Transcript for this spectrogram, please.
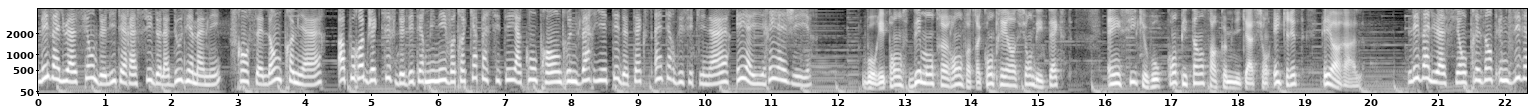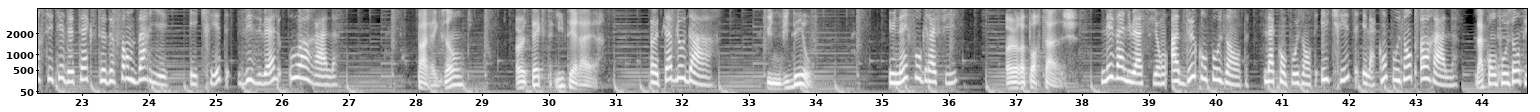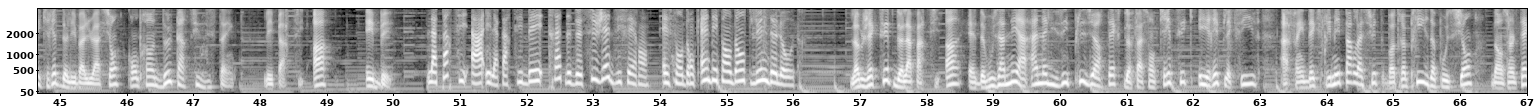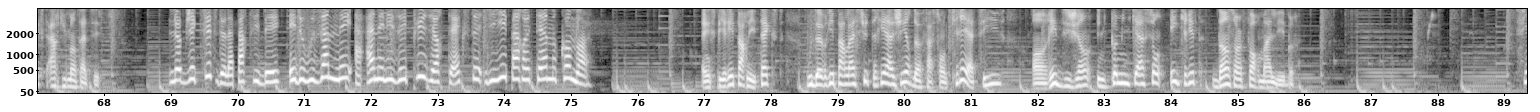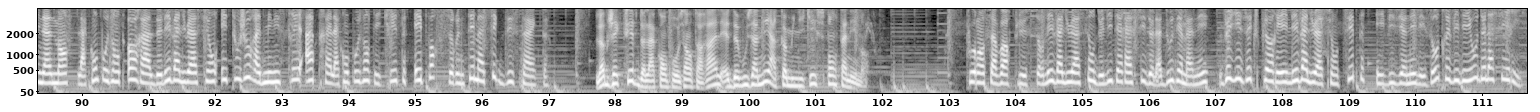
L'évaluation de littératie de la 12e année, français langue première, a pour objectif de déterminer votre capacité à comprendre une variété de textes interdisciplinaires et à y réagir. Vos réponses démontreront votre compréhension des textes ainsi que vos compétences en communication écrite et orale. L'évaluation présente une diversité de textes de formes variées, écrites, visuelles ou orales. Par exemple, un texte littéraire, Un tableau d'art, une vidéo, une infographie. un reportage. L'évaluation a deux composantes, la composante écrite et la composante orale. La composante écrite de l'évaluation comprend deux parties distinctes, les parties A et B. La partie A et la partie B traitent de sujets différents. Elles sont donc indépendantes l'une de l'autre. L'objectif de la partie A est de vous amener à analyser plusieurs textes de façon critique et réflexive afin d'exprimer par la suite votre prise de position dans un texte argumentatif. L'objectif de la partie B est de vous amener à analyser plusieurs textes liés par un thème commun. Inspiré par les textes, vous devrez par la suite réagir de façon créative en rédigeant une communication écrite dans un format libre. Finalement, la composante orale de l'évaluation est toujours administrée après la composante écrite et porte sur une thématique distincte. L'objectif de la composante orale est de vous amener à communiquer spontanément. Pour en savoir plus sur l'évaluation de littératie de la 12e année, veuillez explorer l'évaluation type et visionner les autres vidéos de la série.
